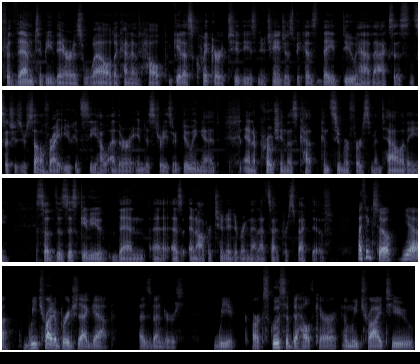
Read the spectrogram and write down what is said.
for them to be there as well to kind of help get us quicker to these new changes because they do have access such as yourself right you can see how other industries are doing it and approaching this consumer first mentality so does this give you then uh, as an opportunity to bring that outside perspective? I think so. Yeah, we try to bridge that gap as vendors. We are exclusive to healthcare, and we try to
